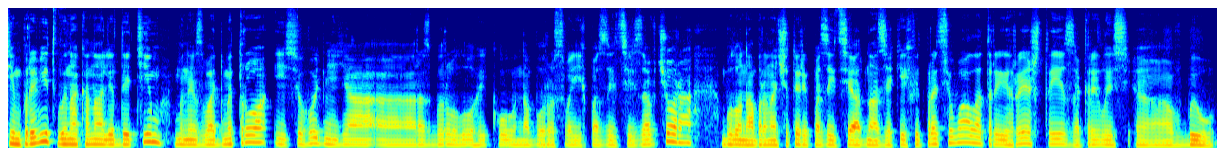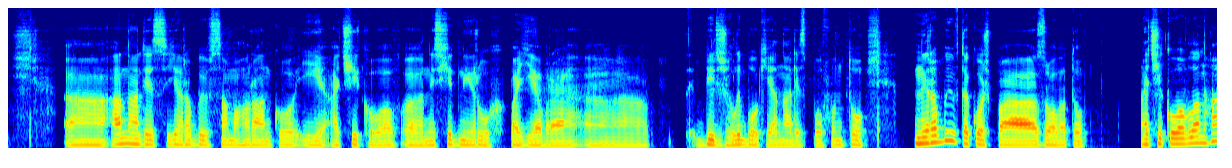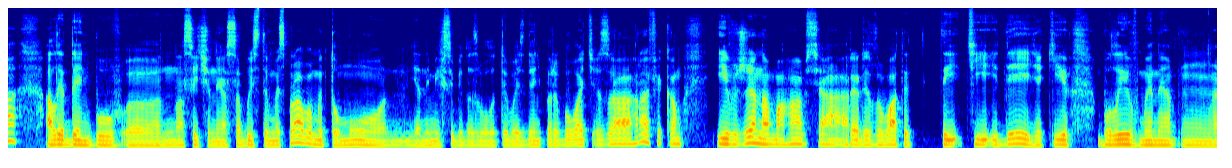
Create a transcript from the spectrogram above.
Всім привіт! Ви на каналі DTeam. Мене звати Дмитро, і сьогодні я е, розберу логіку набору своїх позицій за вчора. Було набрано 4 позиції, одна з яких відпрацювала, три решти закрились е, в БУ. Е, Аналіз я робив з самого ранку і очікував несхідний рух по євро, більш глибокий аналіз по фунту не робив, також по золоту. Очікував ланга, але день був е, насичений особистими справами, тому я не міг собі дозволити весь день перебувати за графіком і вже намагався реалізувати ті, ті ідеї, які були в мене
